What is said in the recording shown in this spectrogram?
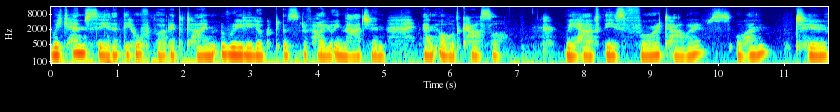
we can see that the Hofburg at the time really looked sort of how you imagine an old castle. We have these four towers one, two,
